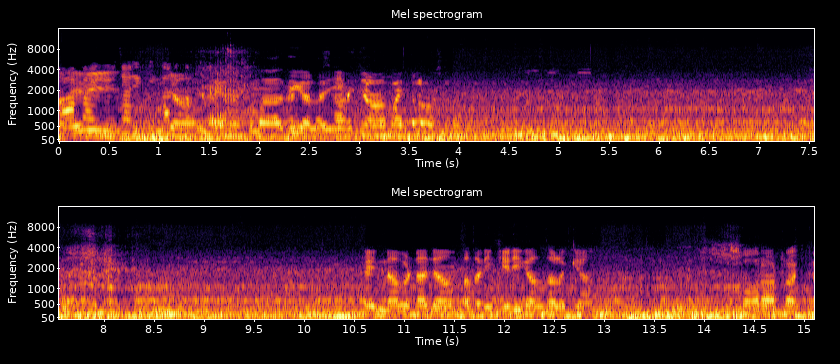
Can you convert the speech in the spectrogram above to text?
ਆ ਇਹ ਵੀ ਵਿਚਾਰੀ ਕੀ ਗੱਲ ਜਾਮ ਕਮਾਲ ਦੀ ਗੱਲ ਹੈ ਸਾਰੇ ਜੀ ਜਾਮ ਆ ਇੱਧਰ ਪਾਸੇ ਨੂੰ ਇੰਨਾ ਵੱਡਾ ਜਾਮ ਪਤਾ ਨਹੀਂ ਕਿਹੜੀ ਗੱਲ ਦਾ ਲੱਗਿਆ। ਸੋਰਾ ਟਰੱਕ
